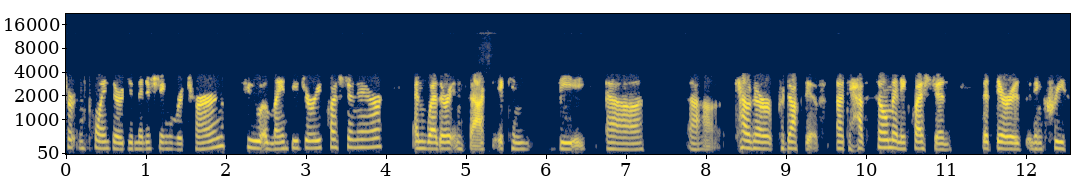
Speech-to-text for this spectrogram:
certain point there are diminishing returns to a lengthy jury questionnaire and whether, in fact, it can be uh, uh, counterproductive uh, to have so many questions that there is an increased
